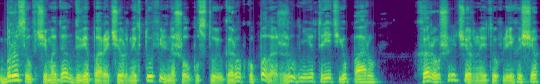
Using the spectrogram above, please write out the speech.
Бросил в чемодан две пары черных туфель, нашел пустую коробку, положил в нее третью пару. Хорошие черные туфли, их еще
